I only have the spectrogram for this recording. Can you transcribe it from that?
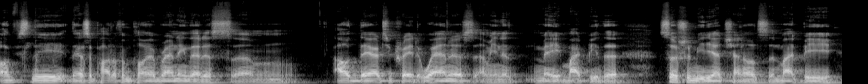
obviously there's a part of employer branding that is um, out there to create awareness. I mean, it may might be the social media channels, it might be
